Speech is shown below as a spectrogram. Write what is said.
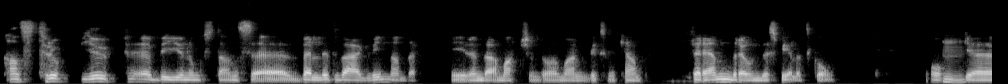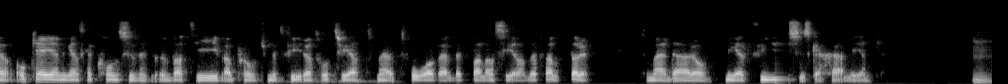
hans truppdjup eh, blir ju någonstans väldigt vägvinnande i den där matchen då man liksom kan förändra under spelets gång. Och mm. eh, okej, okay, en ganska konservativ approach med 4-2-3-1 med två väldigt balanserande fältare som är där av mer fysiska skäl egentligen. Mm.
